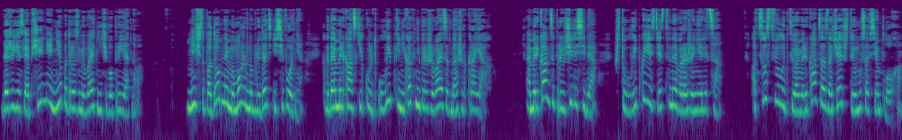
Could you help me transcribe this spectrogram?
даже если общение не подразумевает ничего приятного. Нечто подобное мы можем наблюдать и сегодня, когда американский культ улыбки никак не переживается в наших краях. Американцы приучили себя – что улыбка – естественное выражение лица. Отсутствие улыбки у американца означает, что ему совсем плохо.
